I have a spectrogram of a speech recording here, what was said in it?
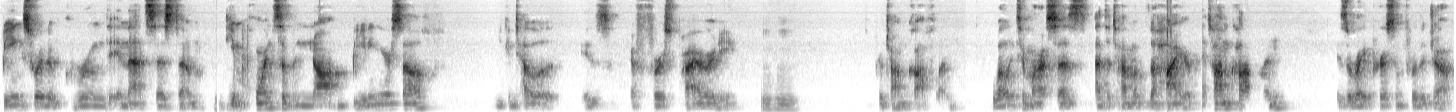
being sort of groomed in that system, the importance of not beating yourself, you can tell is a first priority hmm for Tom Coughlin. Wellington Mara says at the time of the hire, Tom Coughlin is the right person for the job.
